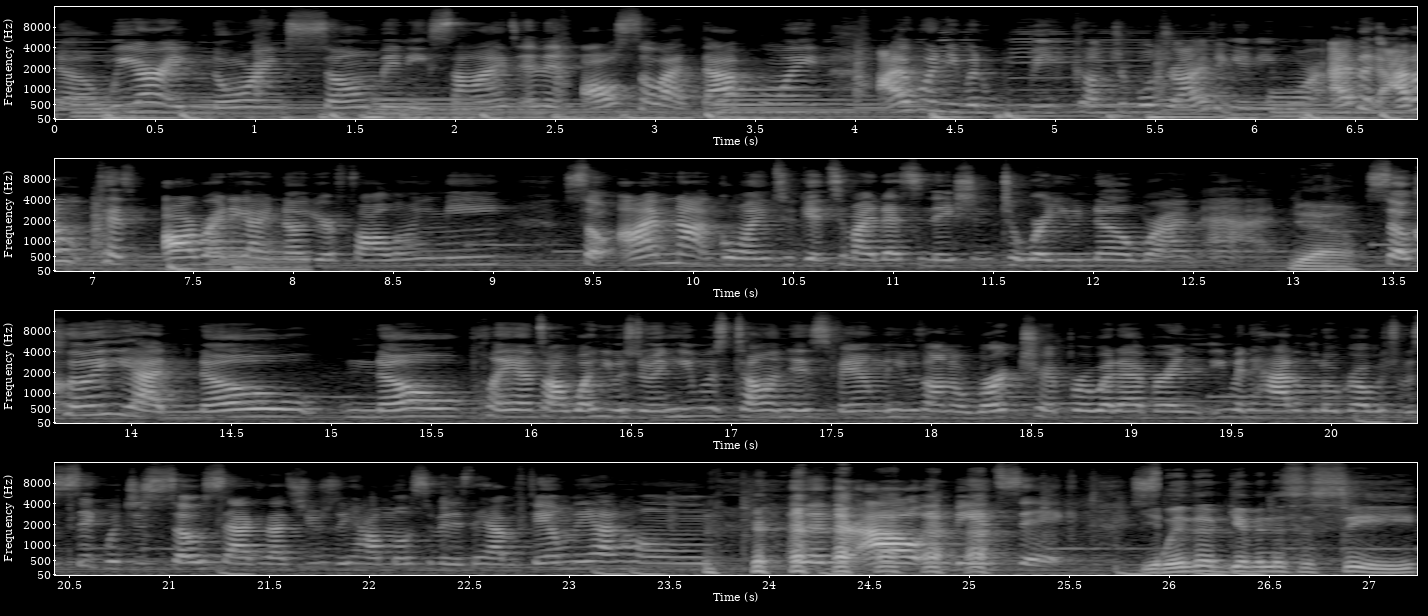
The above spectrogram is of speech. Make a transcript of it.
no, we are ignoring so many signs. And then also at that point, I wouldn't even be comfortable driving anymore. I think I don't, because already I know you're following me, so I'm not going to get to my destination to where you know where I'm at. yeah. So clearly he had no no plans on what he was doing. He was telling his family he was on a work trip or whatever, and even had a little girl which was sick, which is so sad. 'cause that's usually how most of it is. They have a family at home, and then they're out and being sick. We ended up giving this a C.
